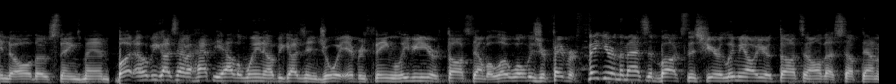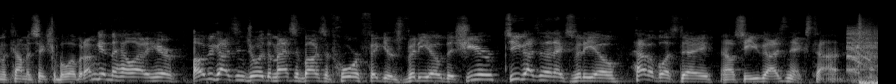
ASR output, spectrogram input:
into all those things, man. But I hope you guys have a happy Halloween. I hope you guys enjoy everything. Leave me your thoughts down below. What was your favorite figure in the massive box this year? Leave me all your thoughts and all that stuff down in the comment section below. But I'm getting the hell out of here. I hope you guys enjoyed the massive box of horror figures video this year. See you guys in the next video. Have a blessed day, and I'll see you guys next time.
